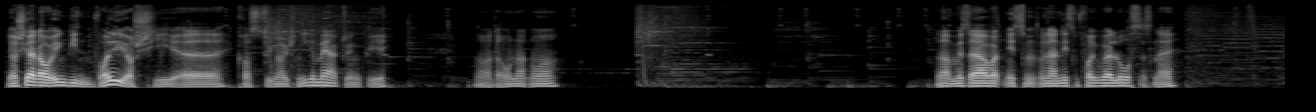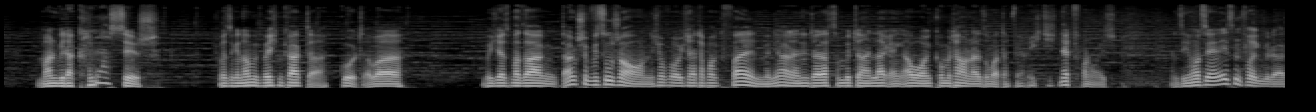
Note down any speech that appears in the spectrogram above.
Yoshi hat auch irgendwie ein Woll Yoshi äh, habe ich nie gemerkt irgendwie. So, da hat nur. Da müssen ja was nächsten in der nächsten Folge wieder los ist, ne? Man wieder klassisch. Ich weiß genau mit welchem Charakter. Gut, aber würde ich erst mal sagen, Dankeschön fürs Zuschauen. Ich hoffe, euch hat aber gefallen. Wenn ja, dann hinterlasst bitte ein Like, ein Abo, ein Kommentar und also was. Das wäre richtig nett von euch. Dann sehen wir uns in der nächsten Folge wieder.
